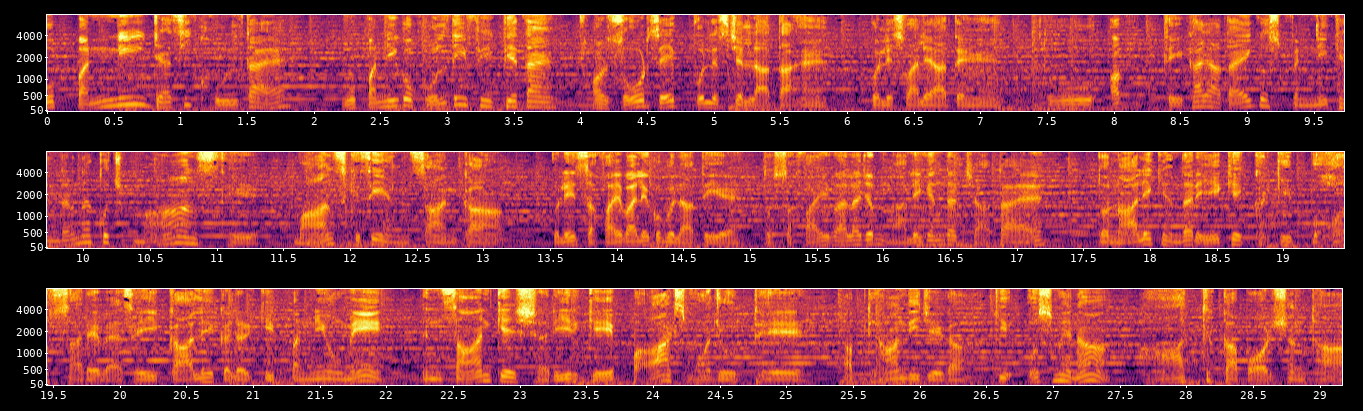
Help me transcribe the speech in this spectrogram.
वो पन्नी जैसी खोलता है, वो पन्नी को खोलते ही फेंक देता है और ज़ोर से पुलिस चिल्लाता है। पुलिस वाले आते हैं। तो अब देखा जाता है कि उस पन्नी के अंदर ना कुछ मांस थे। मांस किसी इंसान का। पुलिस सफ़ाई वाले को बुलाती है। तो सफ़ाई वाला जब नाले के अंदर जाता है तो नाले के अंदर एक एक करके बहुत सारे वैसे ही काले कलर की पन्नियों में इंसान के शरीर के पार्ट्स मौजूद थे। अब ध्यान दीजिएगा कि उसमें ना हाथ का पोर्शन था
